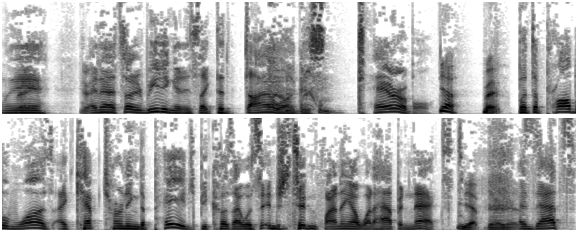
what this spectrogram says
eh. Right. And I started reading it. It's like the dialogue is terrible. Yeah, right. But the problem was, I kept turning the page because I was interested in finding out what happened next. Yep, there it is. And that's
